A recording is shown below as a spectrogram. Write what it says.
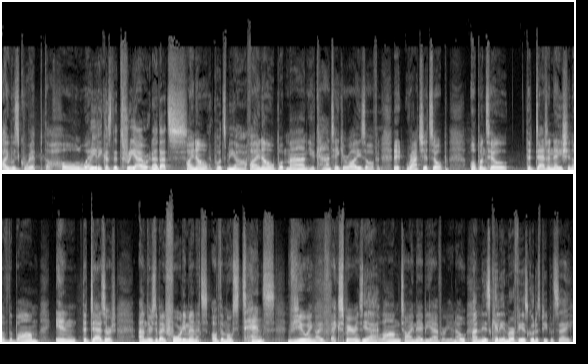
I was gripped the whole way. Really, because the three hour, now that's, I know. it puts me off. I know, but man, you can't take your eyes off it. It ratchets up up until the detonation of the bomb in the desert. And there's about 40 minutes of the most tense viewing I've experienced Yeah. in a long time, maybe ever, you know? And is Cillian Murphy as good as people say?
